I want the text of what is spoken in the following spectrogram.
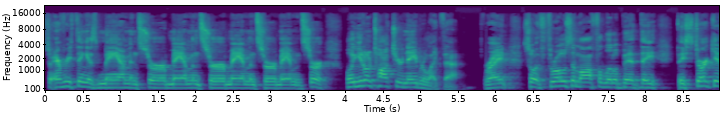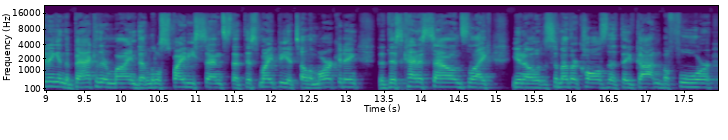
So everything is ma'am and sir, ma'am and sir, ma'am and sir, ma'am and sir. Well, you don't talk to your neighbor like that right? So it throws them off a little bit. They, they start getting in the back of their mind that little spidey sense that this might be a telemarketing, that this kind of sounds like, you know, some other calls that they've gotten before,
